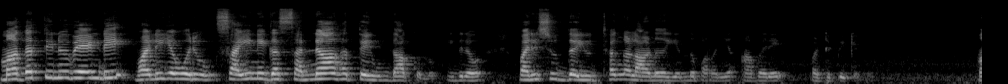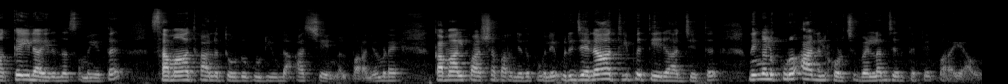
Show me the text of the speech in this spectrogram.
മതത്തിനു വേണ്ടി വലിയ ഒരു സൈനിക സന്നാഹത്തെ ഉണ്ടാക്കുന്നു. ഇതിന് പരിശുദ്ധ യുദ്ധങ്ങളാണ് എന്ന് പറഞ്ഞ് അവരെ പഠിപ്പിക്കുന്നു. മക്കയിലായിരുന്ന സമയത്ത് സമാധാനത്തോടു കൂടിയുള്ള ആശയങ്ങൾ പറഞ്ഞു. നമ്മുടെ കമാൽ പാഷ പറഞ്ഞതുപോലെ ഒരു ജനാധിപത്യ രാജ്യത്ത് നിങ്ങൾ ഖുർആാനിൽ കുറച്ച് വെള്ളം ചേർത്തിട്ടേ പറയാവൂ.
